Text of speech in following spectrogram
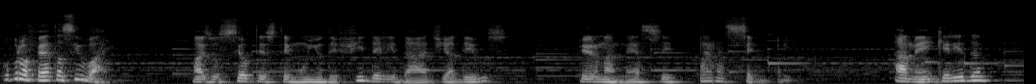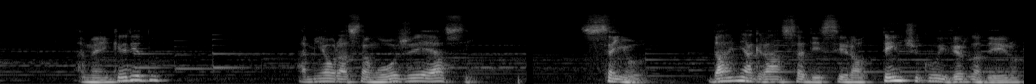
O profeta se vai, mas o seu testemunho de fidelidade a Deus permanece para sempre. Amém, querida? Amém, querido? A minha oração hoje é assim: Senhor, dai-me a graça de ser autêntico e verdadeiro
